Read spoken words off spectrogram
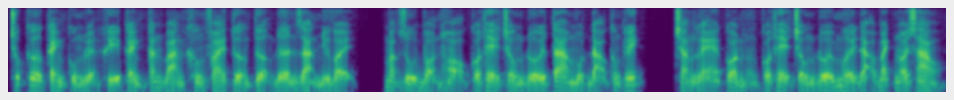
chúc cơ cảnh cùng luyện khí cảnh căn bản không phải tưởng tượng đơn giản như vậy, mặc dù bọn họ có thể chống đối ta một đạo công kích, chẳng lẽ còn có thể chống đối mười đạo bách nói sao?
